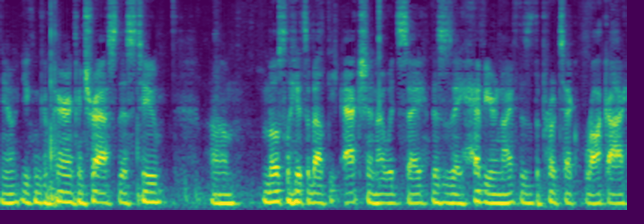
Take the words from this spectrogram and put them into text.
you know, you can compare and contrast this to. Um, mostly it's about the action, I would say. This is a heavier knife. This is the ProTech Rockeye.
